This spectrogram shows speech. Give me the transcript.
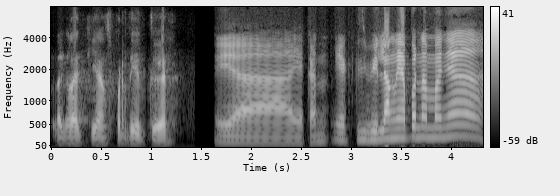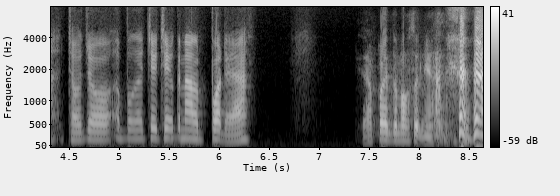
laki-laki yang seperti itu kan. Iya ya kan ya dibilangnya apa namanya cowok-cowok apa cewek-cewek kenal pot ya. Siapa itu maksudnya? Maksudnya?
